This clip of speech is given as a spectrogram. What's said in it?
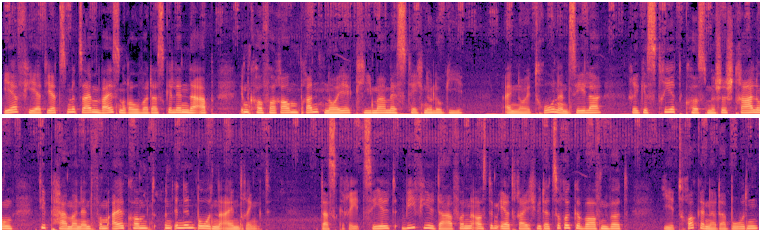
Er fährt jetzt mit seinem weißen Rover das Gelände ab, im Kofferraum brandneue Klimamesstechnologie. Ein Neutronenzähler, registriert kosmische Strahlung, die permanent vom All kommt und in den Boden eindringt. Das Gerät zählt, wie viel davon aus dem Erdreich wieder zurückgeworfen wird. Je trockener der Boden,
